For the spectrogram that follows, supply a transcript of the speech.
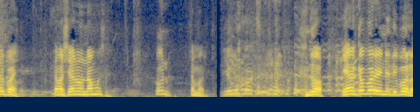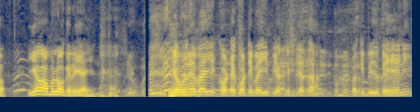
એ ભાઈ તમારે શેનું નામ શું છે? કોણ? તમારે. જો એને ખબર ય નથી બોલો. એવા બ્લોગર હે અહીંયા એવું નહીં ભાઈ ખોટે ખોટી ભાઈ પ્રેક્ટિસ લેતા. બાકી બીજું કઈ હે નહીં.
